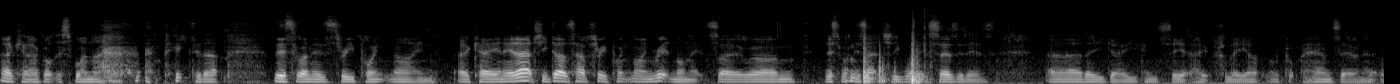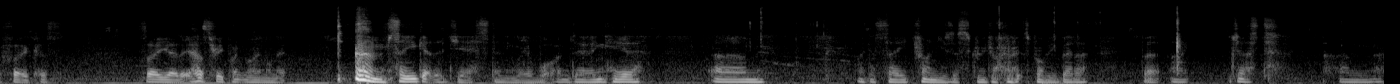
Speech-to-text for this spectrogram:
Okay, I've got this one. I picked it up. This one is 3.9. Okay, and it actually does have 3.9 written on it. So um, this one is actually what it says it is. Uh, there you go. You can see it. Hopefully, I'll, put my hands there and it will focus. So yeah, it has 3.9 on it. so you get the gist anyway of what I'm doing here. Um, like I say, try and use a screwdriver, it's probably better. But I just am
